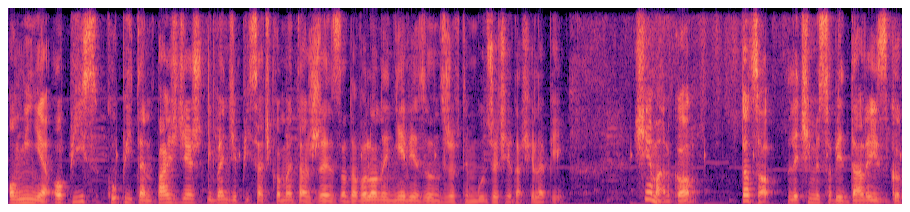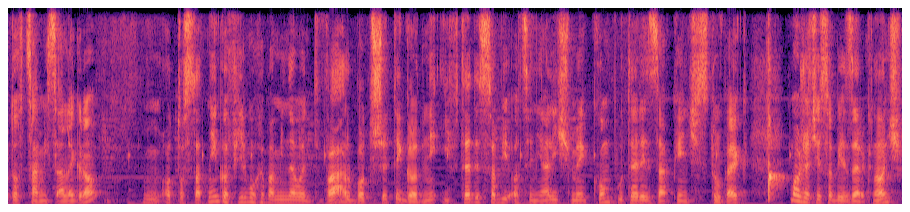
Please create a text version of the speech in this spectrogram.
ominie opis, kupi ten paździerz i będzie pisać komentarz, że jest zadowolony, nie wiedząc, że w tym budżecie da się lepiej. Siemanko, to co, lecimy sobie dalej z gotowcami z Allegro? Od ostatniego filmu chyba minęły dwa albo trzy tygodnie i wtedy sobie ocenialiśmy komputery za 5 stówek. Możecie sobie zerknąć.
